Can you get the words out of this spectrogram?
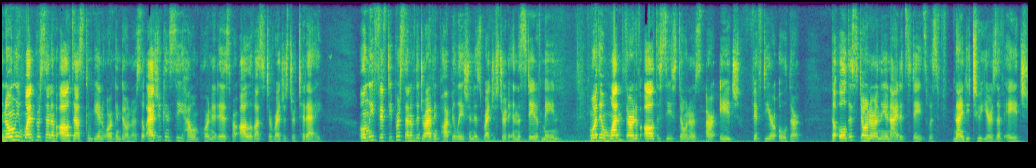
And only 1% of all deaths can be an organ donor, so as you can see how important it is for all of us to register today. Only 50% of the driving population is registered in the state of Maine. More than one third of all deceased donors are age 50 or older. The oldest donor in the United States was 92 years of age.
